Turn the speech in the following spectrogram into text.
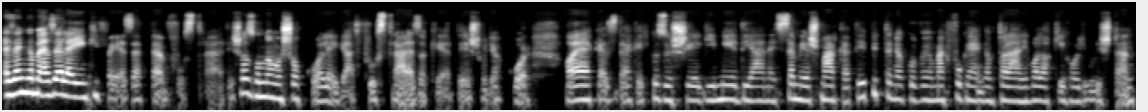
ez engem az elején kifejezetten frusztrált, és azt gondolom, hogy sok kollégát frusztrál ez a kérdés, hogy akkor, ha elkezdek egy közösségi médián egy személyes márkát építeni, akkor vajon meg fog engem találni valaki, hogy úristen,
